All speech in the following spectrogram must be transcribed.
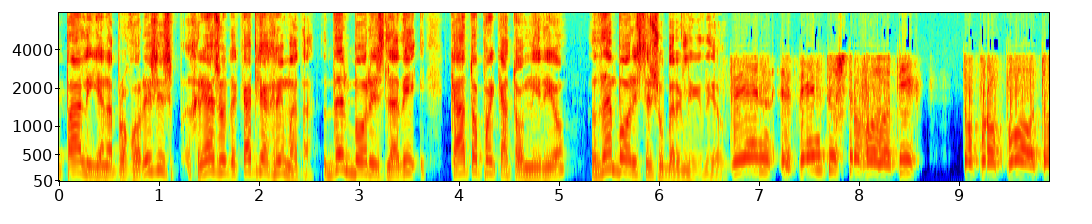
πάλι για να προχωρήσεις χρειάζονται κάποια χρήματα. Δεν μπορείς δηλαδή κάτω από εκατομμύριο δεν μπορείς στη Super League 2. Δεν, δεν τους τροφοδοτεί το προπό, το,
